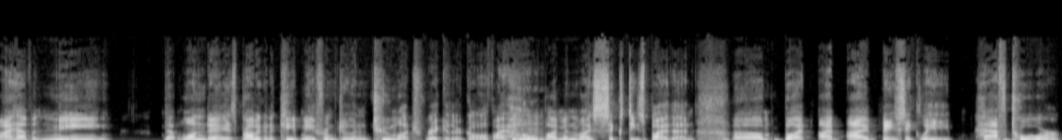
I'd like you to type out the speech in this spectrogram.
I have a knee that one day is probably going to keep me from doing too much regular golf. I mm-hmm. hope I'm in my 60s by then. Um, but I, I basically half tore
